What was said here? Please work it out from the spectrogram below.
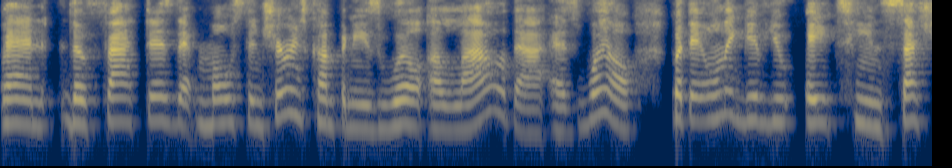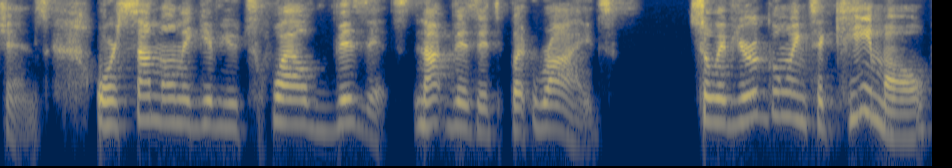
And the fact is that most insurance companies will allow that as well, but they only give you 18 sessions or some only give you 12 visits, not visits, but rides. So if you're going to chemo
